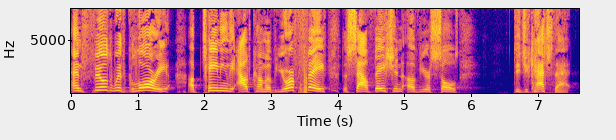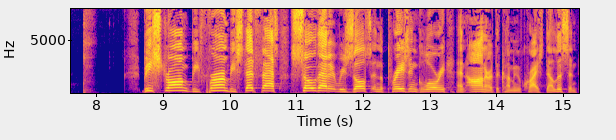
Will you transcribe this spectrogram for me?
and filled with glory, obtaining the outcome of your faith, the salvation of your souls. Did you catch that? Be strong, be firm, be steadfast, so that it results in the praise and glory and honor at the coming of Christ. Now, listen,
